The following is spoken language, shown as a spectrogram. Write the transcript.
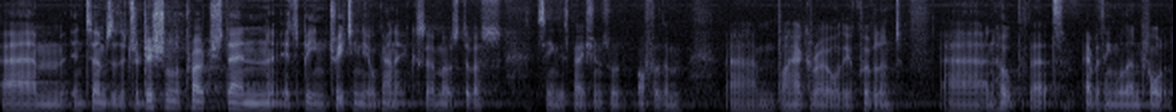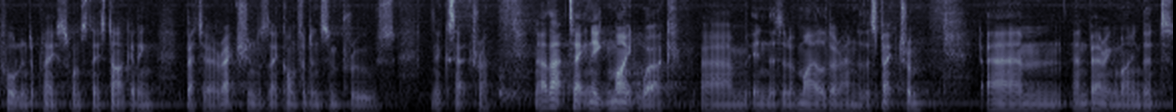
Um, in terms of the traditional approach, then it's been treating the organic. So most of us seeing these patients would offer them um, Viagra or the equivalent uh, and hope that everything will then fall, fall into place once they start getting better erections, their confidence improves, etc. Now that technique might work um, in the sort of milder end of the spectrum. Um, and bearing in mind that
